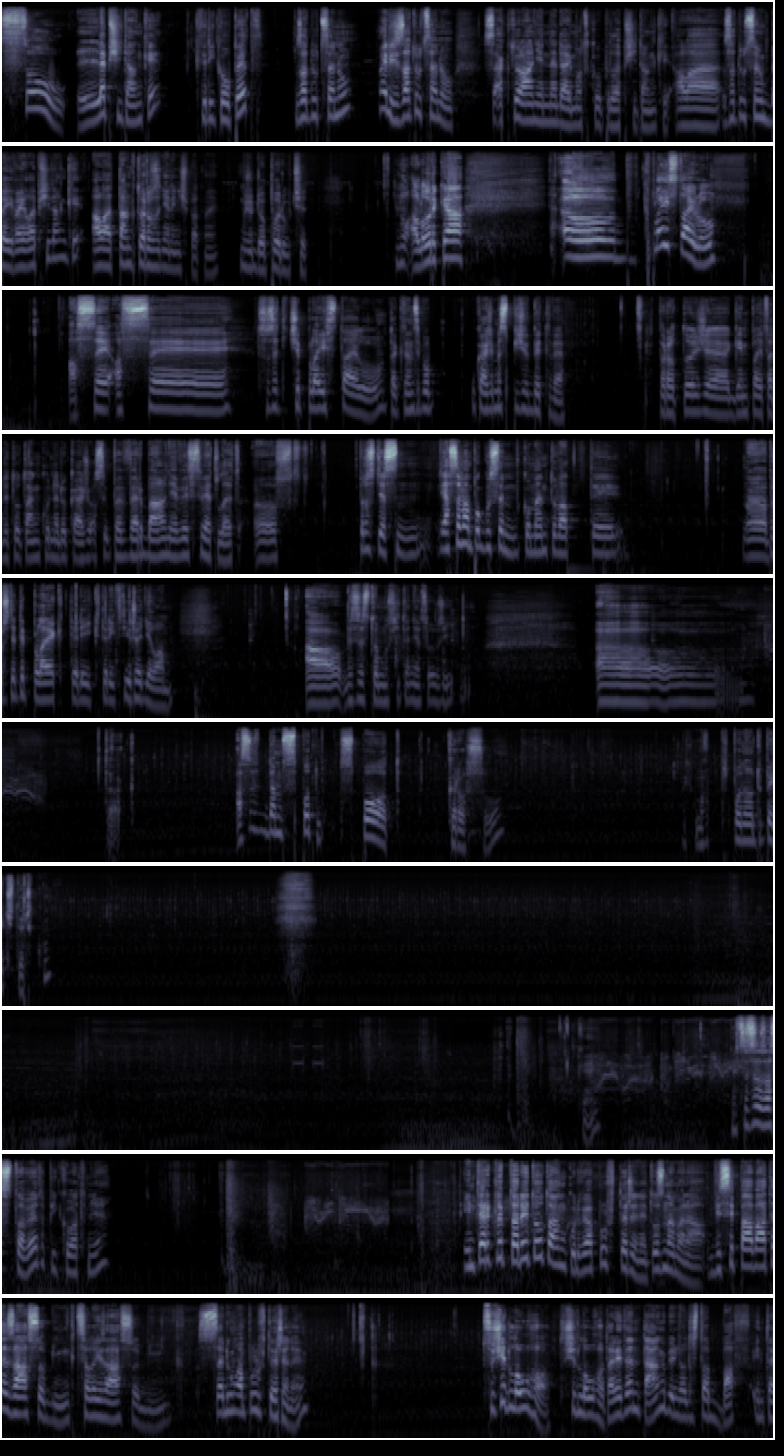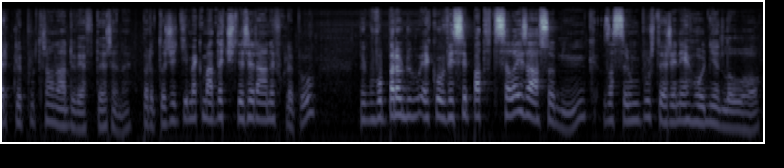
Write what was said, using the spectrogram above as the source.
Jsou lepší tanky, který koupit za tu cenu. No když za tu cenu se aktuálně nedají moc koupit lepší tanky, ale za tu cenu bývají lepší tanky, ale tank to rozhodně není špatný. Můžu doporučit. No a Lorka, uh, k playstylu, asi, asi, co se týče playstylu, tak ten si ukážeme spíš v bitvě. Protože gameplay tady to tanku nedokážu asi úplně verbálně vysvětlit. Uh, prostě, já se vám pokusím komentovat ty, prostě ty play, který, který v té hře dělám. A vy si z toho musíte něco vzít. No. Uh, tak. Asi dám spot, spot crossu. Bych mohl spodnout tu 5-4. Okay. Nechce se zastavit píkovat mě? Interklip tady toho tanku 2,5 vteřiny, to znamená, vysypáváte zásobník, celý zásobník, 7,5 vteřiny. Což je dlouho, což je dlouho. Tady ten tank by měl dostat buff interklipu třeba na 2 vteřiny, protože tím, jak máte 4 rány v klipu, tak opravdu jako vysypat celý zásobník za 7,5 vteřin je hodně dlouho.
